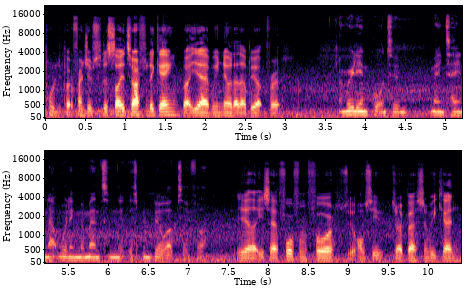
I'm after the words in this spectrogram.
Probably put friendships to the side to after the game, but yeah, we know that they'll be up for it. And really important to maintain that winning momentum that's been built up so far. Yeah, like you said, four from four. So obviously, do our best in the weekend,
